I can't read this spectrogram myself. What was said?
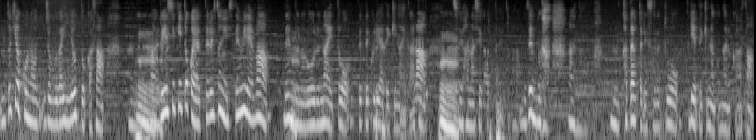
ンの時はこのジョブがいいよとかさ、あのうんまあ、霊式とかやってる人にしてみれば、全部のロールないと絶対クリアできないから、うん。そういう話があったりとか全部が、あの、うん、偏ったりするとクリアできなくなるからさ、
